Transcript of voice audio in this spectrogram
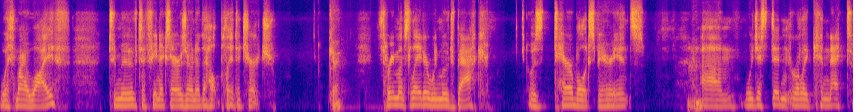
with my wife to move to Phoenix, Arizona to help plant a church. Okay. Three months later, we moved back. It was terrible experience. Mm-hmm. Um, we just didn't really connect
